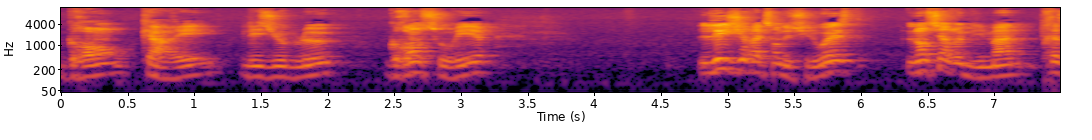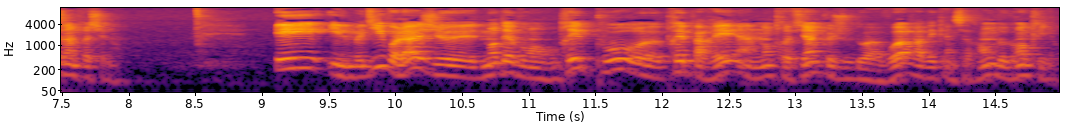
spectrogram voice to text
Grand, carré, les yeux bleus, grand sourire, léger accent du sud-ouest, l'ancien rugbyman, très impressionnant. Et il me dit, voilà, j'ai demandé à vous rencontrer pour euh, préparer un entretien que je dois avoir avec un certain nombre de grands clients.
